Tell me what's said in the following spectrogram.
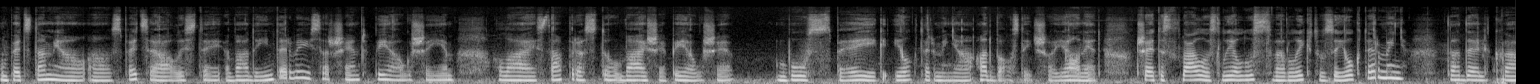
un pēc tam jau uh, speciālisti vada intervijas ar šiem pieaugušajiem, lai saprastu, vai šie pieaugušie būs spējīgi ilgtermiņā atbalstīt šo jaunieti. Un šeit es vēlos lielu uzsvaru likt uz ilgtermiņu, tādēļ, ka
